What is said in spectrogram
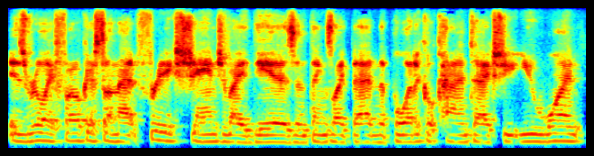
is really focused on that free exchange of ideas and things like that in the political context. You you want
